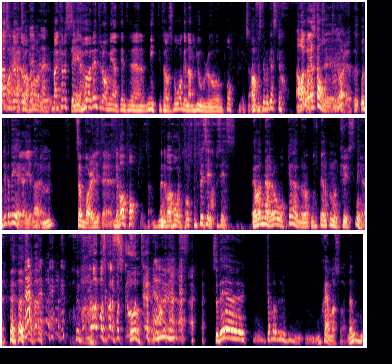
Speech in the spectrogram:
alltså, Så de, var de, har- man kan väl säga, hörde inte de egentligen till den här 90-talsvågen av europop? Liksom? Ja, fast det var ganska hårt. Ja, det var ganska hårt. Det var det. Och det var det jag gillade. Sen var det lite... Det var pop, liksom. men det var hård pop. Precis, precis. Jag var nära att åka när de, de spelade på någon kryssning här. Jag måste kolla på skoter! Så det kan man väl skämmas för. Men,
